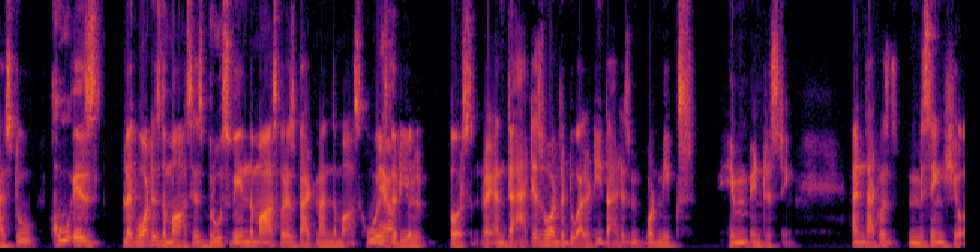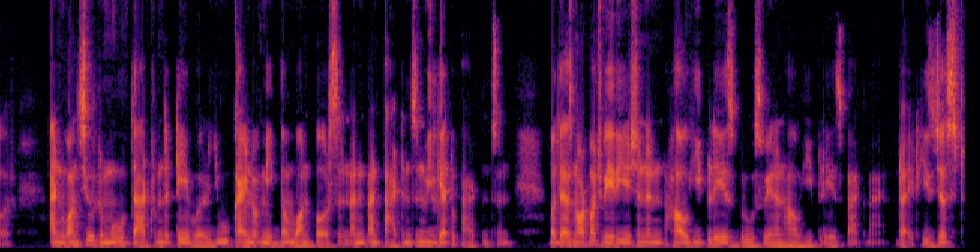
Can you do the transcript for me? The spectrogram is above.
has to who is like what is the mask? Is Bruce Wayne the mask or is Batman the mask? Who is Yeah. the real person, right? And that is what the duality, that is what makes him interesting. And that was missing here. And once you remove that from the table, you kind of make them one person. And and Pattinson, we'll get to Pattinson. But there's not much variation in how he plays Bruce Wayne and how he plays Batman, right? He's just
